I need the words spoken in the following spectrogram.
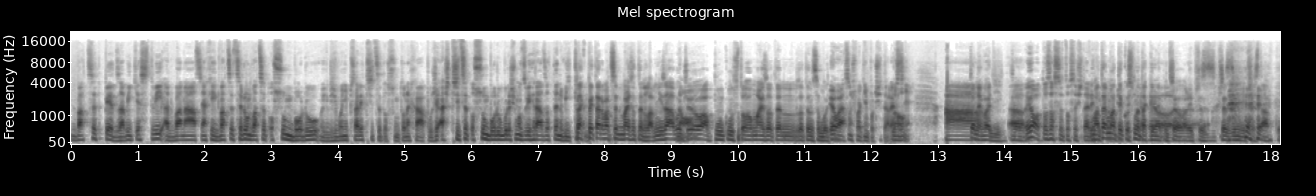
25 za vítězství a 12, nějakých 27, 28 bodů, když oni psali 38, to nechápu, že až 38 bodů budeš moc vyhrát za ten víkend. Tak 25 mají za ten hlavní závod, No. že jo, a půlku z toho mají za ten, za ten sobotní. Jo, já jsem špatně počítal, jasně. A, To nevadí. To- Uh, jo, to zase, to seš tady. Matematiku jsme taky Jo, nepotřebovali jo, jo. přes, přes zimní přestávku.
